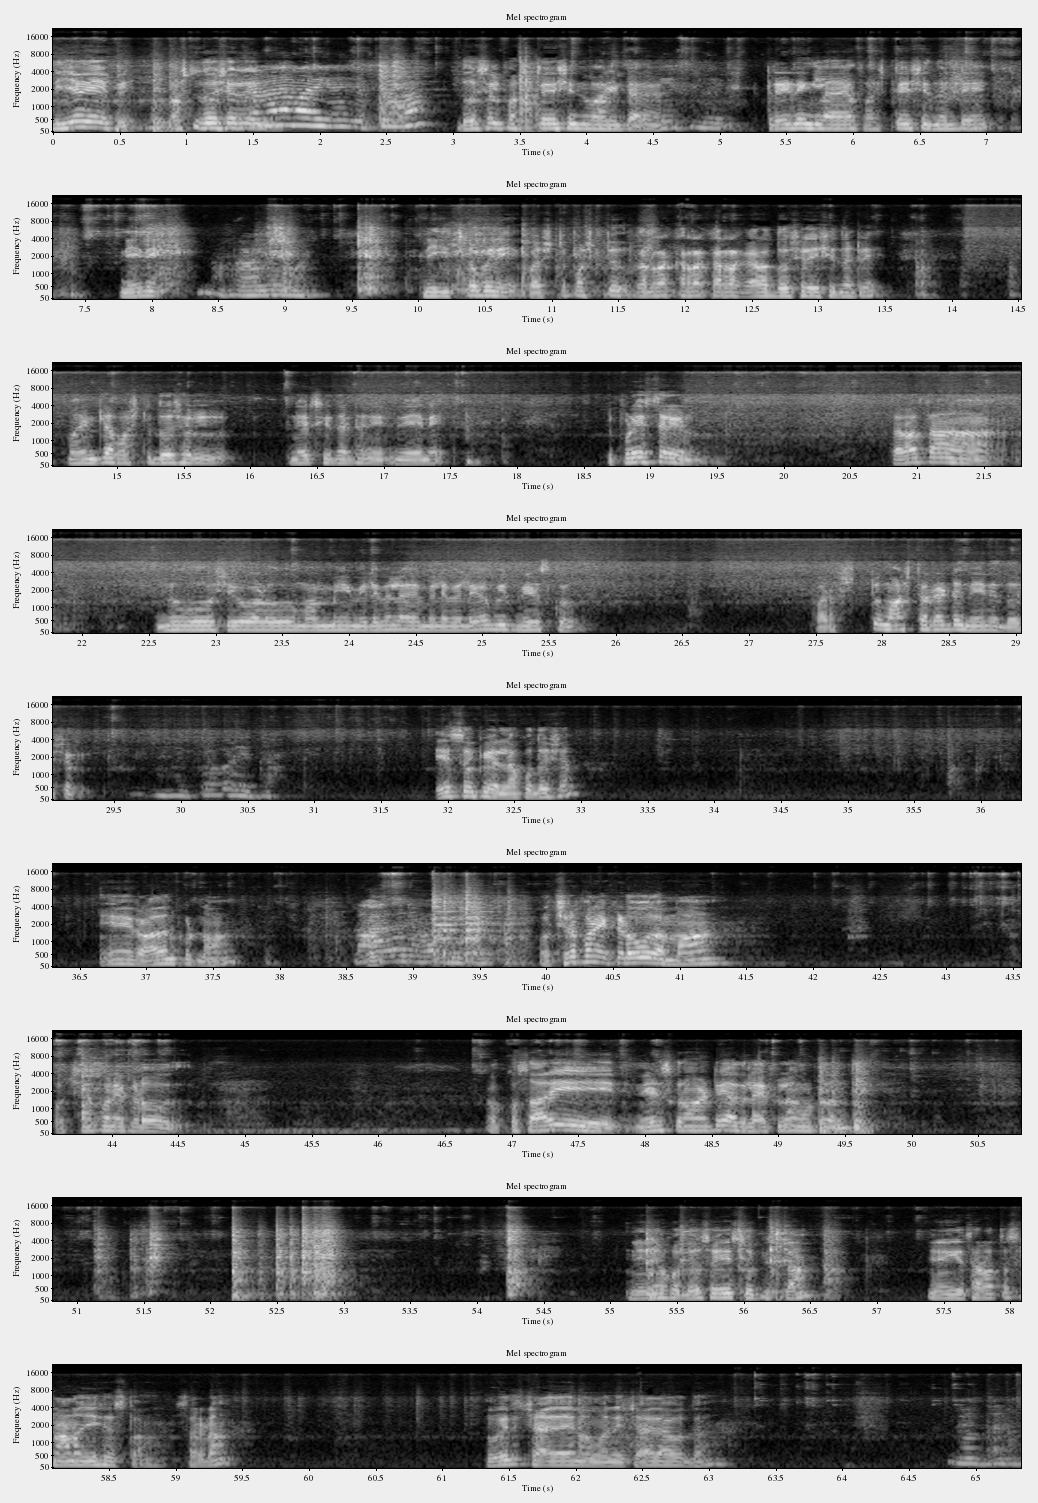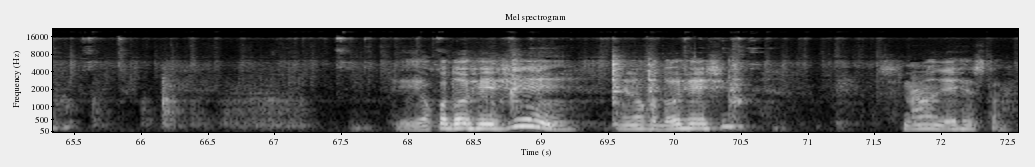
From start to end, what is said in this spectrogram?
నిజంగా అయిపోయి ఫస్ట్ దోశలు దోశలు ఫస్ట్ వేసింది మా ఇంట. ట్రైనింగ్లో ఫస్ట్ వేసిందంటే నేనే. నీకు ఇచ్చకపోయినాయి ఫస్ట్ ఫస్ట్ కర్ర కర్ర కర్ర కర్ర దోశలు వేసిందంటే మా ఇంట్లో ఫస్ట్ దోశలు నేర్చిందంటే నేనే. ఇప్పుడు వేస్తలేను తర్వాత నువ్వు శివుడు మమ్మీ మెల్లమెల్ల మెల్లమెల్లగా మీరు నేర్చుకోరు ఫస్ట్ మాస్టర్ అంటే నేనే దోశలు ఇద్దాం ఏ చూపించాలి నాకు దోశ నేను రాదనుకుంటున్నా. వచ్చిన పని ఎక్కడ పోదమ్మా. వచ్చిన పని ఎక్కడ పోదు ఒక్కసారి నేర్చుకున్నామంటే అది లైఫ్ లాంగ్ ఉంటుంది అంతే. నేను ఒక దోశ వేసి చూపిస్తా. నేను ఈ తర్వాత స్నానం చేసేస్తా. సరేనా? నువ్వైతే చాయ్ తాగినావు మరి చాయ్ తాగొద్దా? ఈ ఒక్క దోశ వేసి నేను ఒక దోశ వేసి స్నానం చేసేస్తా.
